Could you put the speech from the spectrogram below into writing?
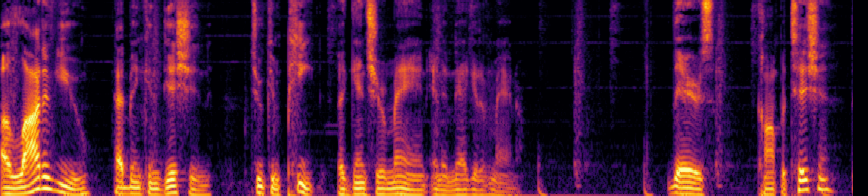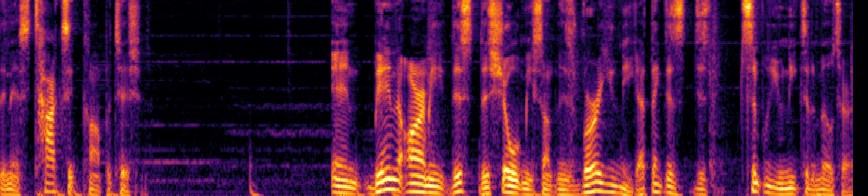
A lot of you have been conditioned to compete against your man in a negative manner. There's competition, then there's toxic competition and being in the army, this this showed me something. It's very unique. I think this just simply unique to the military.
